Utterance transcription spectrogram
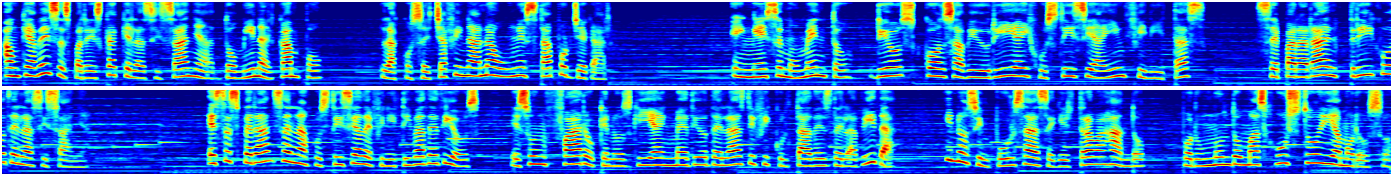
Aunque a veces parezca que la cizaña domina el campo, la cosecha final aún está por llegar. En ese momento, Dios, con sabiduría y justicia infinitas, separará el trigo de la cizaña. Esta esperanza en la justicia definitiva de Dios es un faro que nos guía en medio de las dificultades de la vida y nos impulsa a seguir trabajando por un mundo más justo y amoroso.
